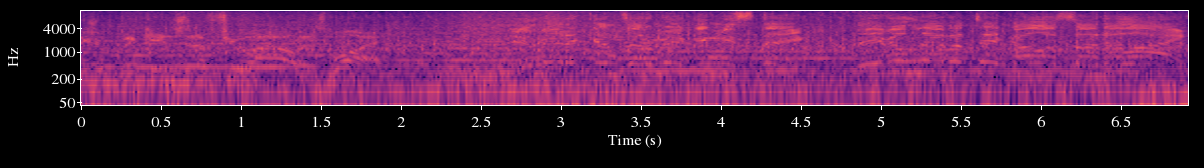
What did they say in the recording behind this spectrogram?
Invasion begins in a few hours. Why? The Americans are making mistake. They will never take Al-Assad alive.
